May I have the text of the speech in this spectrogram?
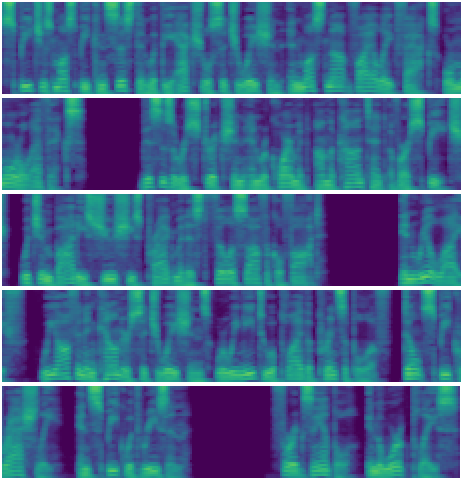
Speeches must be consistent with the actual situation and must not violate facts or moral ethics. This is a restriction and requirement on the content of our speech, which embodies Zhu Xi's pragmatist philosophical thought. In real life, we often encounter situations where we need to apply the principle of don't speak rashly and speak with reason. For example, in the workplace,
